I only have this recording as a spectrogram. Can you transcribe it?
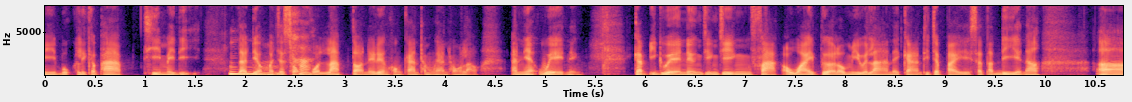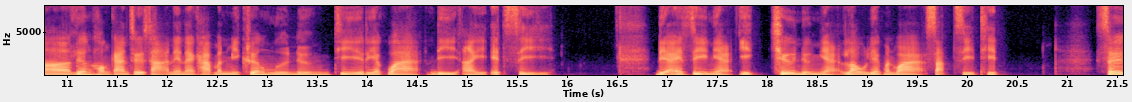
มีบุคลิกภาพที่ไม่ดีอืมแล้วเดี๋ยวมันจะส่งค่ะผลลัพธ์ต่อในเรื่องของการทำงานของเรา อันเนี้ยเวหนึ่งกับอีกเวหนึ่งจริง ๆ ฝากเอาไว้เผื่อเรามีเวลาในการที่จะไปสตัดดี้เนาะเอ่อเรื่องของการสื่อสารเนี่ยนะครับมันมีเครื่องมือหนึ่งที่เรียกว่า DISC DISC เนี่ยอีกชื่อหนึ่งเนี่ยเราเรียกมันว่าสัตว์สีทิศ ซึ่ง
